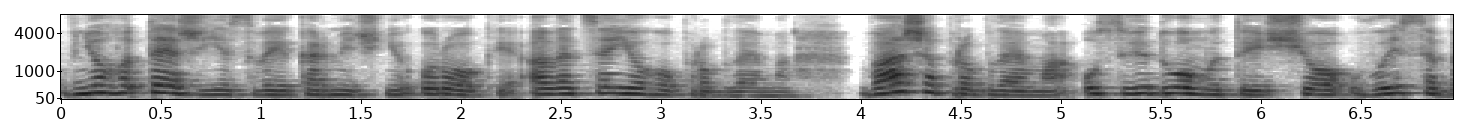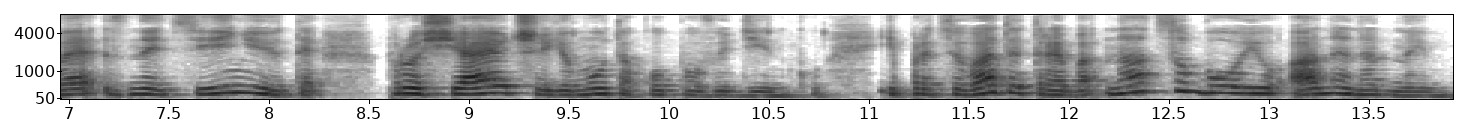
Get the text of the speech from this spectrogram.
в нього теж є свої кармічні уроки, але це його проблема. Ваша проблема усвідомити, що ви себе знецінюєте, прощаючи йому таку поведінку. І працювати треба над собою, а не над ним.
